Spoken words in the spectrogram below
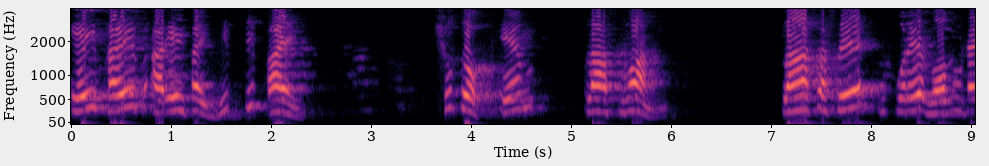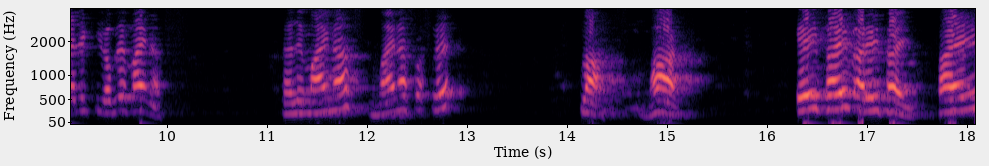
এই ফাইভ আর এই ফাইভ ভিত্তি ফাইভ সূচক এম প্লাস ওয়ান প্লাস আছে, উপরে লবে উঠাইলে কি হবে? মাইনাস তাহলে মাইনাস মাইনাস আছে প্লাস ভাগ। এই ফাইভ আর এই five five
